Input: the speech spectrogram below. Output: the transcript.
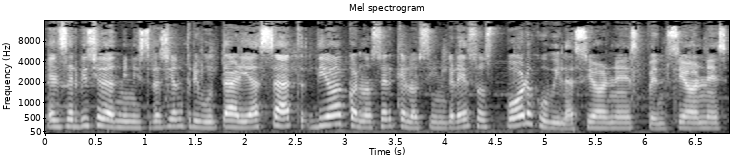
El Servicio de Administración Tributaria, SAT, dio a conocer que los ingresos por jubilaciones, pensiones,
